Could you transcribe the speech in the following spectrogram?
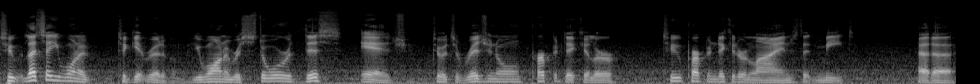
to let's say you want to to get rid of them. You want to restore this edge to its original perpendicular two perpendicular lines that meet at a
